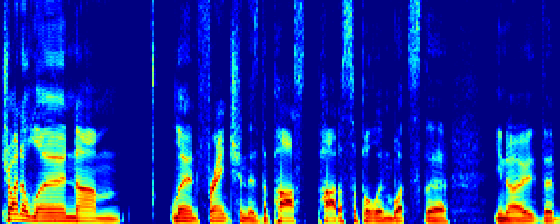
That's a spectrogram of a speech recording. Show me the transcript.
Trying to learn um learn French and there's the past participle and what's the you know the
